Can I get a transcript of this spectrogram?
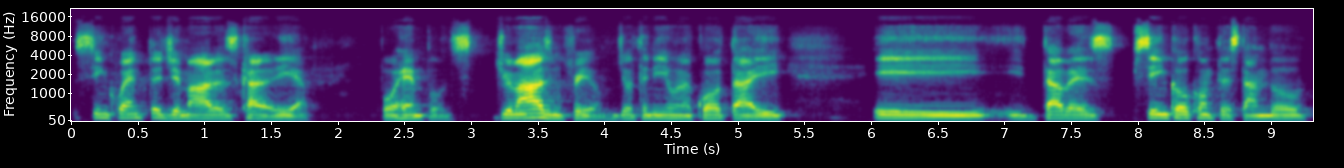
50 llamadas cada día, por ejemplo, llamadas en frío. Yo tenía una cuota ahí y, tal vez cinco contestando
